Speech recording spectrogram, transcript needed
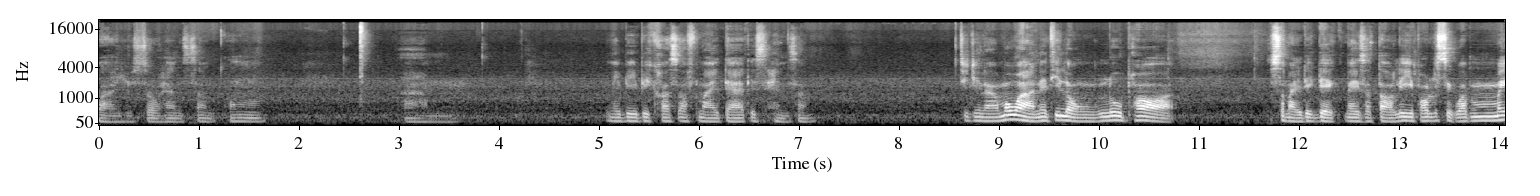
why you so handsome um, um maybe because of my dad is handsome จริงๆแล้วเมื่อวานเนี่ยที่ลงรูปพ่อสมัยเด็กๆ ในสตอรี่เพราะรู้สึกว่าไม่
